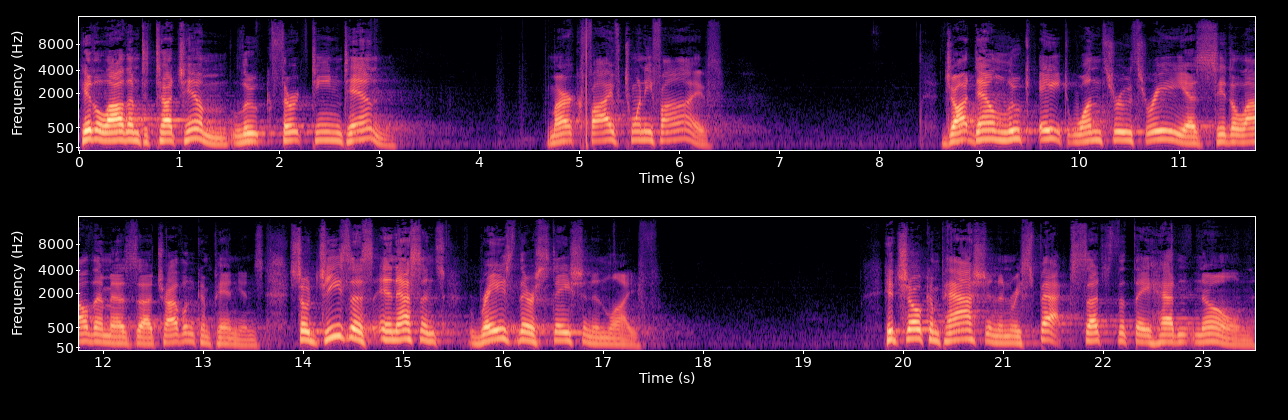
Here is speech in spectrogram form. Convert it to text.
he'd allow them to touch him. Luke 13 10. Mark 5:25. Jot down Luke 8, 1 through 3, as he'd allow them as uh, traveling companions. So, Jesus, in essence, raised their station in life. He'd show compassion and respect such that they hadn't known.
